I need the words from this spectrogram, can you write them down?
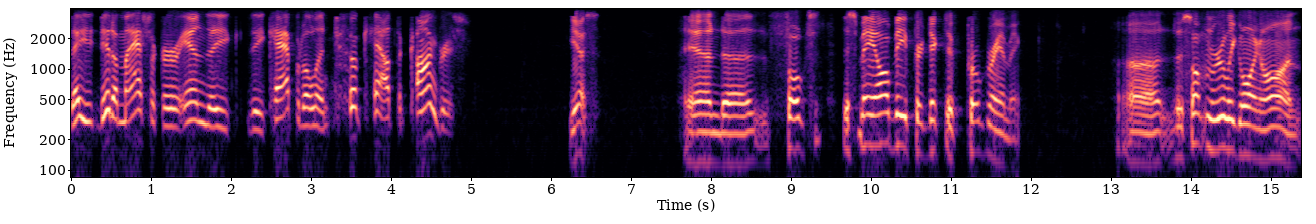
they did a massacre in the the Capitol and took out the Congress. Yes. And uh, folks, this may all be predictive programming. Uh, there's something really going on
